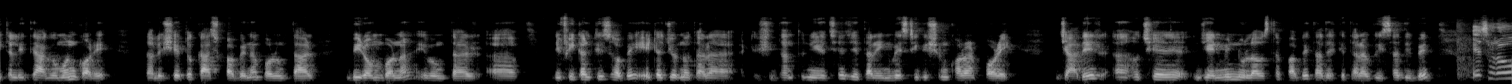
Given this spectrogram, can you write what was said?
ইটালিতে আগমন করে তাহলে সে তো কাজ পাবে না বরং তার বিড়ম্বনা এবং তার ডিফিকাল্টিস হবে। এটার জন্য তারা একটা সিদ্ধান্ত নিয়েছে যে তারা ইনভেস্টিগেশন করার পরে যাদের হচ্ছে জেনমিন নুলা অবস্থা পাবে তাদেরকে তারা ভিসা দিবে। এছাড়াও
